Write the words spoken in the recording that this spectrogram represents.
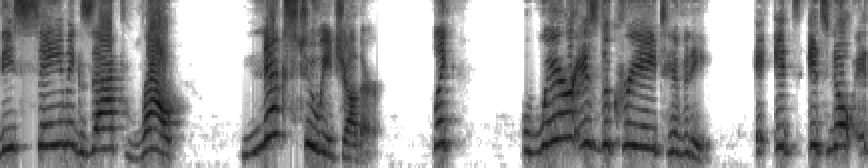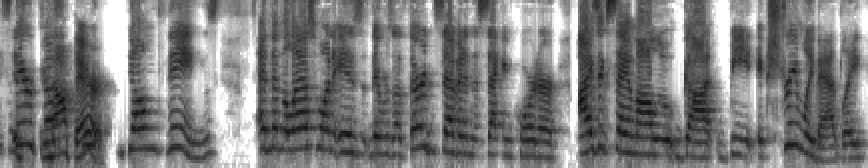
the same exact route next to each other. Like, where is the creativity? It, it's it's no it's they're just not there dumb things and then the last one is there was a third and seven in the second quarter. Isaac Seumalo got beat extremely badly.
